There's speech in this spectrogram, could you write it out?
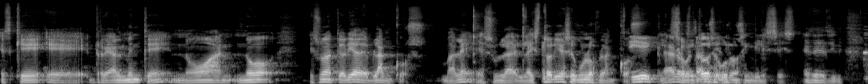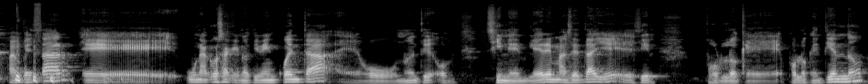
es que eh, realmente no, han, no es una teoría de blancos, ¿vale? Es la, historia según los blancos, sí, claro, sobre todo según los ingleses. Es decir, para empezar, eh, una cosa que no tiene en cuenta eh, o, no o sin leer en más detalle, es decir, por lo que, por lo que entiendo,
